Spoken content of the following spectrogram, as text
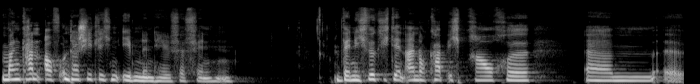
man kann auf unterschiedlichen Ebenen Hilfe finden. Wenn ich wirklich den Eindruck habe, ich brauche ähm, äh,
